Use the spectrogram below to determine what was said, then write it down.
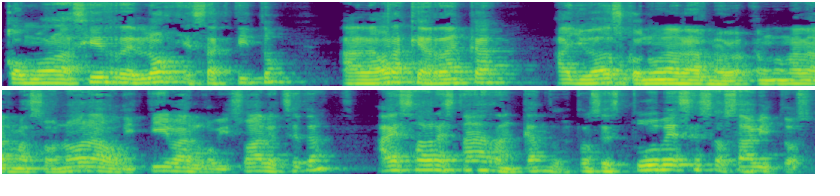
como así reloj exactito, a la hora que arranca, ayudados con una alarma, una alarma sonora, auditiva, algo visual, etcétera, a esa hora están arrancando. Entonces, tú ves esos hábitos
